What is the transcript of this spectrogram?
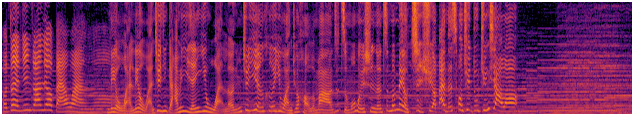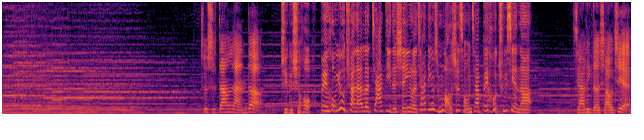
我都已经抓六百碗了，六碗六碗就已经给他们一人一碗了，你们就一人喝一碗就好了嘛？这怎么回事呢？怎么没有秩序啊？把你们送去读军校了？这是当然的。这个时候，背后又传来了嘉蒂的声音了。嘉蒂为什么老是从家背后出现呢？嘉丽德小姐，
